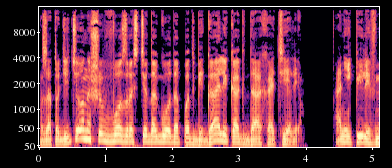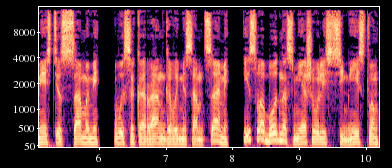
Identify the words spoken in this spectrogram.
Зато детеныши в возрасте до года подбегали, когда хотели. Они пили вместе с самыми высокоранговыми самцами и свободно смешивались с семейством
